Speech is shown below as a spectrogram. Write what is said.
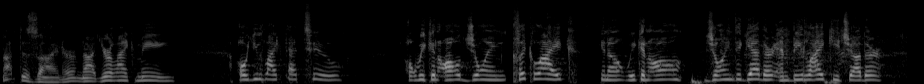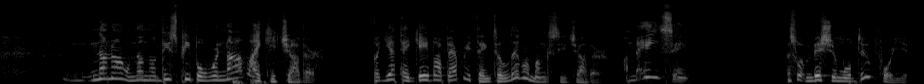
Not designer, not you're like me. Oh, you like that too? Oh, we can all join, click like, you know, we can all join together and be like each other. No, no, no, no. These people were not like each other, but yet they gave up everything to live amongst each other. Amazing. That's what mission will do for you.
